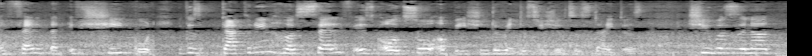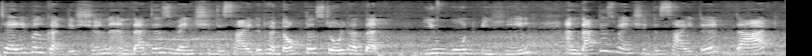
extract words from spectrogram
i felt that if she could because catherine herself is also a patient of interstitial cystitis. She was in a terrible condition and that is when she decided her doctors told her that you won't be healed. And that is when she decided that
